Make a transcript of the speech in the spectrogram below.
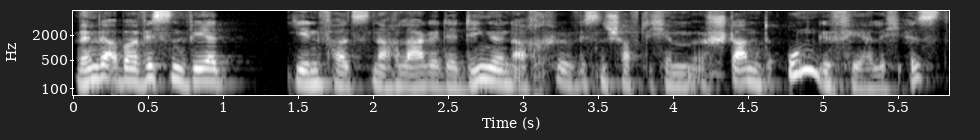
Wenn wir aber wissen, wer jedenfalls nach Lage der Dinge, nach wissenschaftlichem Stand ungefährlich ist,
